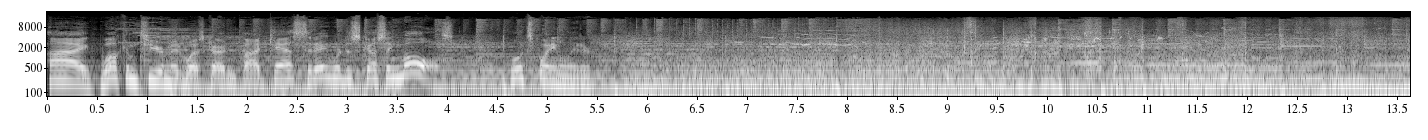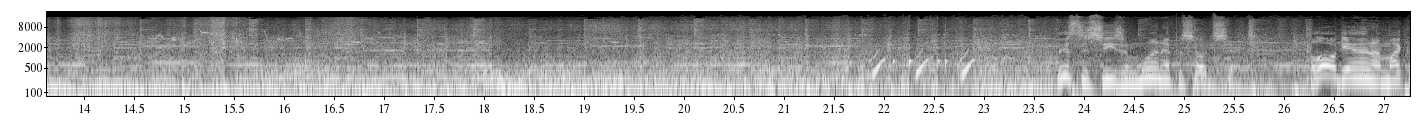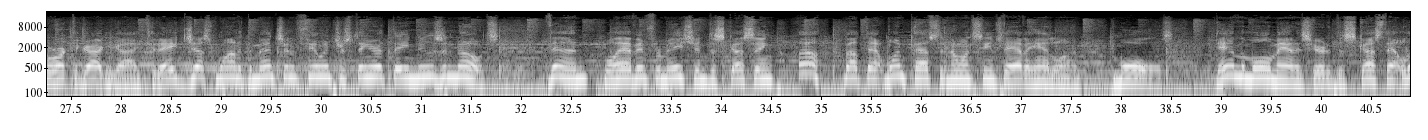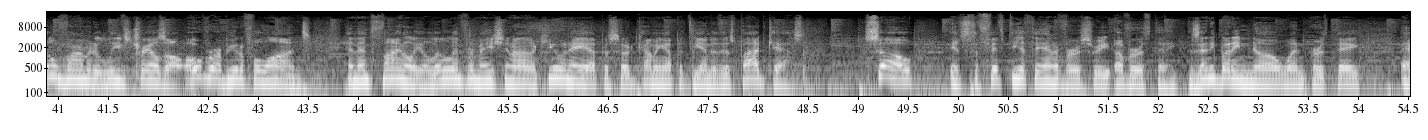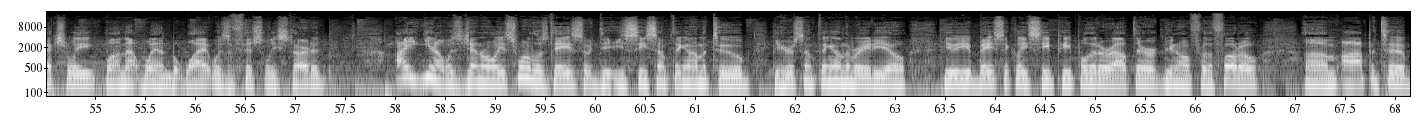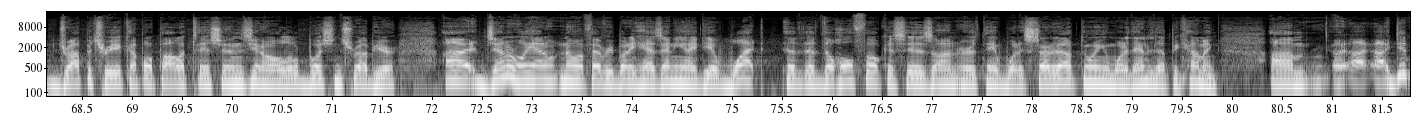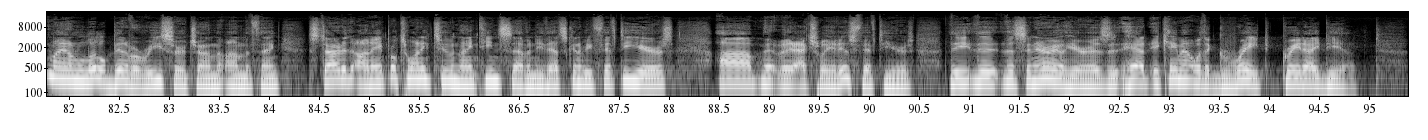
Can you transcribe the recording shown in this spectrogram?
Hi, welcome to your Midwest Garden Podcast. Today we're discussing moles. We'll explain later. This is season one, episode six. Hello again, I'm Michael Rourke, the Garden Guy. Today, just wanted to mention a few interesting Earth Day news and notes. Then, we'll have information discussing, well, about that one pest that no one seems to have a handle on moles. Dan the Mole Man is here to discuss that little varmint who leaves trails all over our beautiful lawns. And then finally, a little information on a Q&A episode coming up at the end of this podcast. So, it's the 50th anniversary of Earth Day. Does anybody know when Earth Day actually, well, not when, but why it was officially started? I, you know, it was generally, it's one of those days that you see something on the tube, you hear something on the radio, you, you basically see people that are out there, you know, for the photo um, op to drop a tree, a couple of politicians, you know, a little bush and shrub here. Uh, generally, I don't know if everybody has any idea what the, the whole focus is on Earth Day, what it started out doing and what it ended up becoming. Um, I, I, did my own little bit of a research on the, on the thing. Started on April 22, 1970. That's going to be 50 years. Um, actually, it is 50 years. The, the, the scenario here is it, had, it came out with a great, great idea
